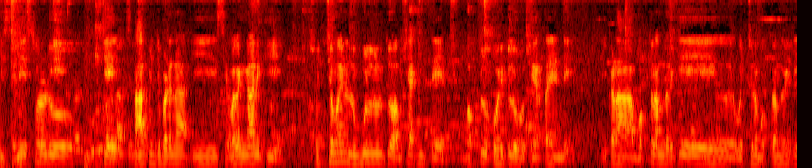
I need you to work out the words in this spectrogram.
ఈ శనీశ్వరుడు చే స్థాపించబడిన ఈ శివలింగానికి స్వచ్ఛమైన నువ్వుల నూనెతో అభిషేకించే భక్తుల కోరికలు తీరతాయండి. ఇక్కడ భక్తులందరికీ వచ్చిన భక్తులందరికీ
